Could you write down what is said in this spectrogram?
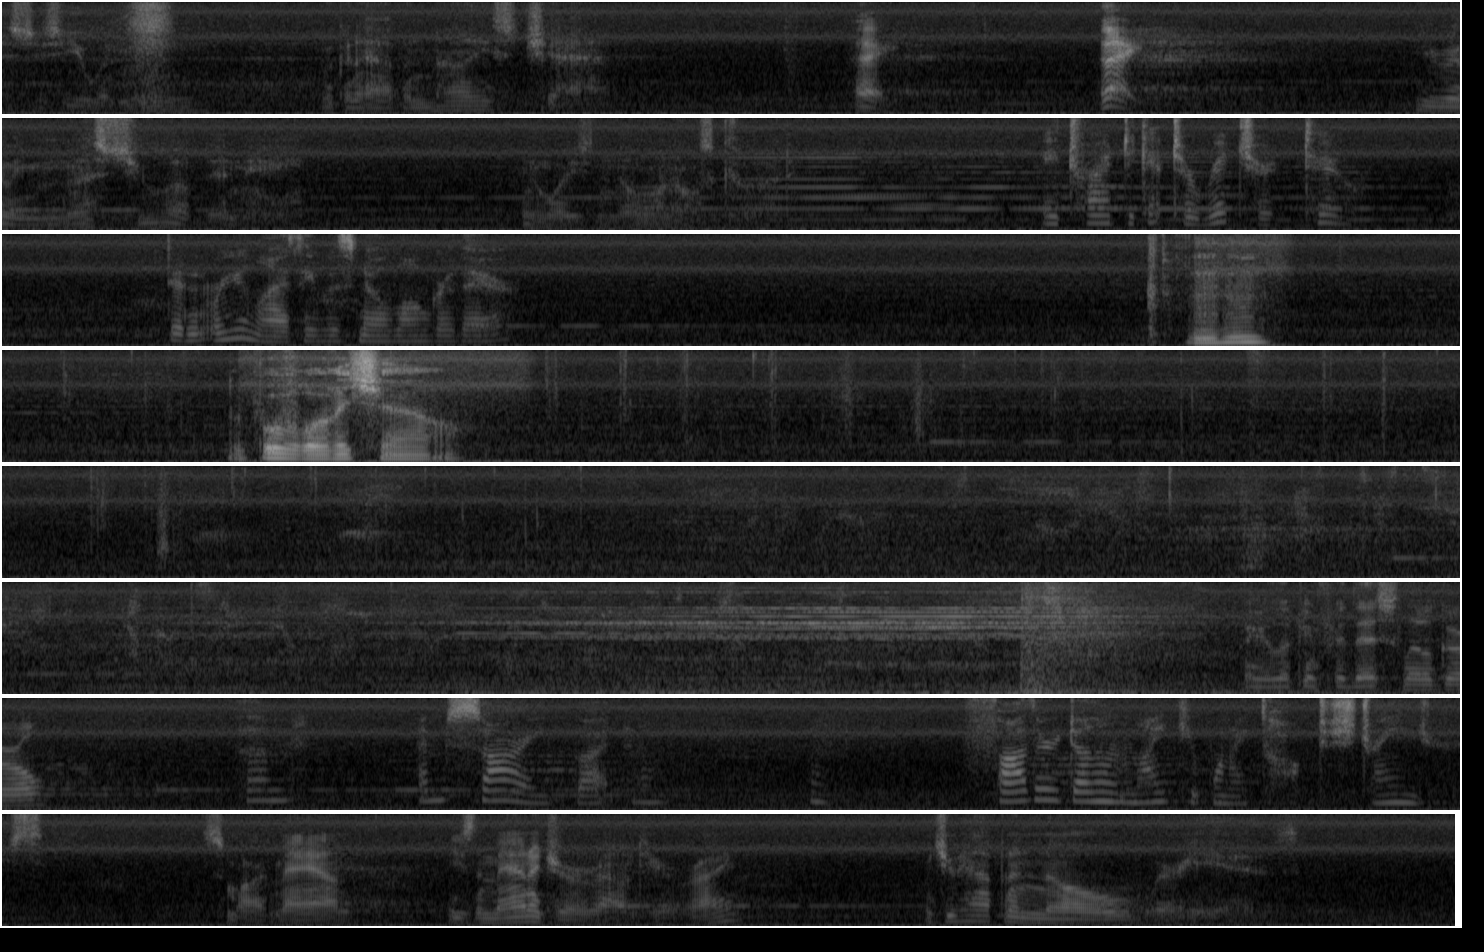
It's just you and me. We're gonna have a nice chat. Hey. Hey! He really messed you up, didn't he? In ways no one else could. He tried to get to Richard, too. Didn't realize he was no longer there. Mhm. Le pauvre Richard. Are you looking for this little girl? Um, I'm sorry, but um, Father doesn't like it when I talk to strangers. Smart man. He's the manager around here, right? Would you happen to know where he is?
